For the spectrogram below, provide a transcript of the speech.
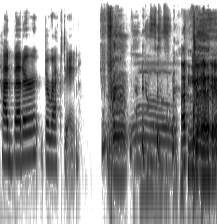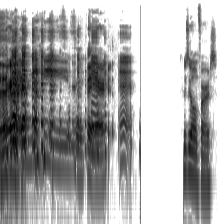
had better directing? Whoa. I mean, Fair. Who's going first?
